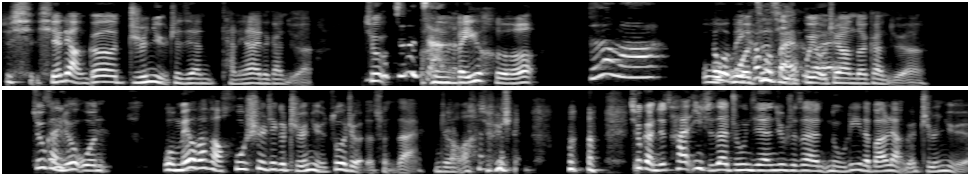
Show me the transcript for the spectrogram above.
就写写两个侄女之间谈恋爱的感觉，就真的假的？很违和。真的吗？我我自己会有这样的感觉，就感觉我我没有办法忽视这个侄女作者的存在，你知道吗？就是，就感觉他一直在中间，就是在努力的把两个侄女，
